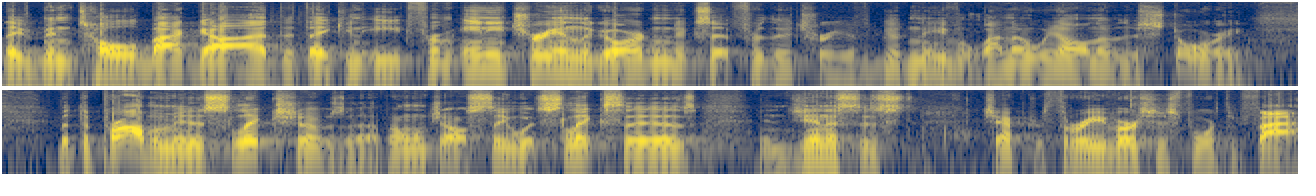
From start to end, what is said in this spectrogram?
they've been told by God that they can eat from any tree in the garden except for the tree of good and evil. I know we all know this story. But the problem is, Slick shows up. I want y'all to see what Slick says in Genesis chapter 3, verses 4 through 5.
